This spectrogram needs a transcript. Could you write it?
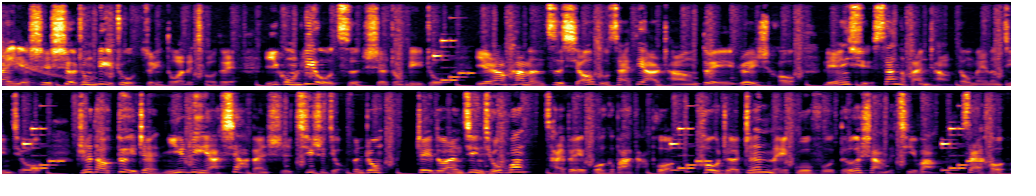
但也是射中立柱最多的球队，一共六次射中立柱，也让他们自小组赛第二场对瑞士后，连续三个半场都没能进球，直到对阵尼日利亚下半时七十九分钟，这段进球荒才被博格巴打破。后者真没辜负德尚的期望，赛后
